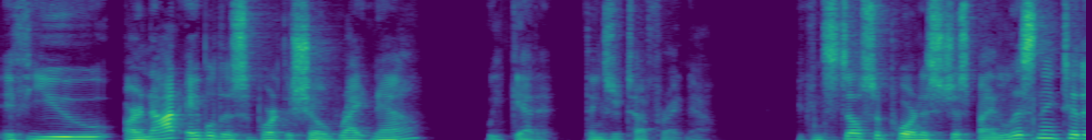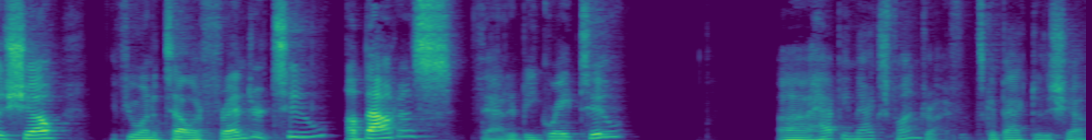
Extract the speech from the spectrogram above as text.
If you are not able to support the show right now, we get it. Things are tough right now. You can still support us just by listening to the show. If you want to tell a friend or two about us, that'd be great too. Uh, happy Max Fun Drive. Let's get back to the show.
